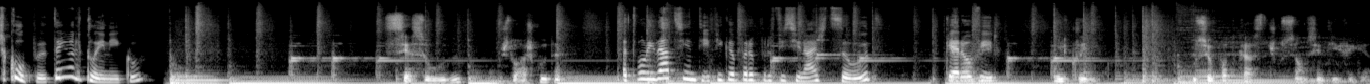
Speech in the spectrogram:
Desculpe, tem olho clínico? Se é saúde, estou à escuta. Atualidade científica para profissionais de saúde? Quero ouvir. Olho Clínico, o seu podcast de discussão científica.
